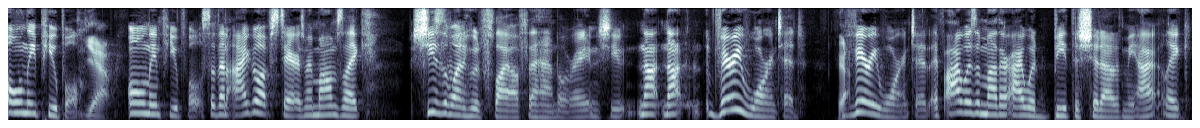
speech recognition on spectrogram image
only pupil Yeah. only pupil. So then I go upstairs. My mom's like, she's the one who would fly off the handle, right? And she not not very warranted. Yeah. Very warranted. If I was a mother, I would beat the shit out of me. I like,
